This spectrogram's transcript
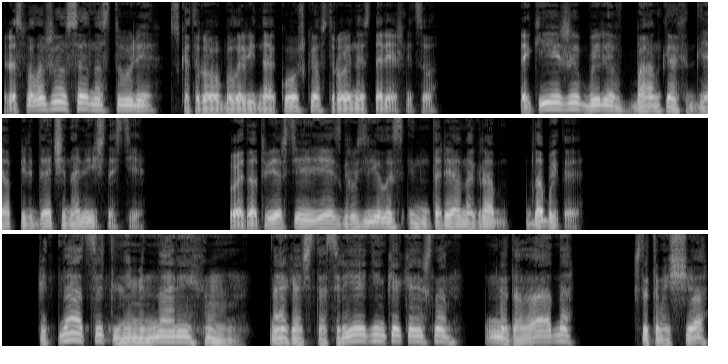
Расположился на стуле, с которого было видно окошко, встроенное в столешницу. Такие же были в банках для передачи наличности. В это отверстие я изгрузил из инвентаря награб добытое. «Пятнадцать лиминарий. Хм. А качество средненькое, конечно. Ну да ладно. Что там еще?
